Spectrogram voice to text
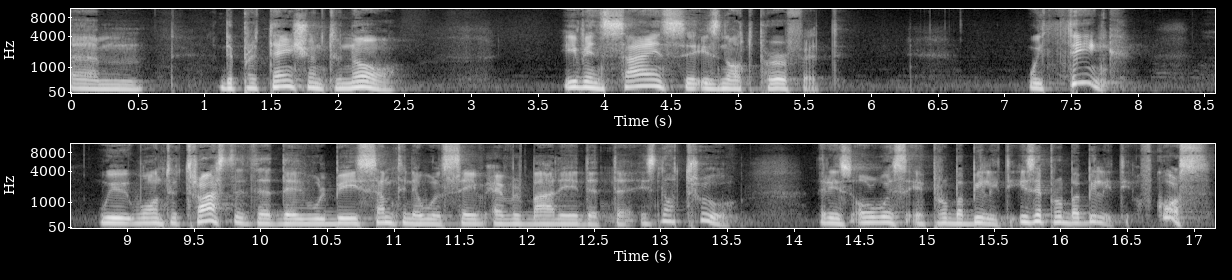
um, the pretension to know. Even science is not perfect we think we want to trust it that there will be something that will save everybody that uh, is not true. There is always a probability. Is a probability of course.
